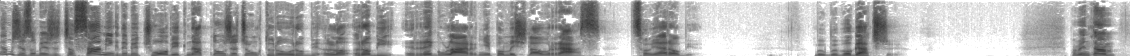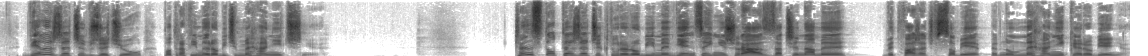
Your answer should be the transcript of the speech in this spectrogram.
Ja myślę sobie, że czasami, gdyby człowiek nad tą rzeczą, którą robi, lo, robi regularnie, pomyślał raz, co ja robię, byłby bogatszy. Pamiętam, wiele rzeczy w życiu potrafimy robić mechanicznie. Często te rzeczy, które robimy więcej niż raz, zaczynamy wytwarzać w sobie pewną mechanikę robienia.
